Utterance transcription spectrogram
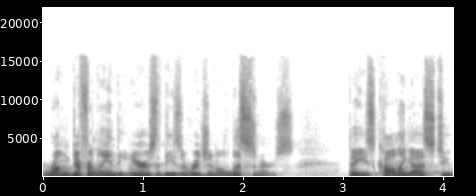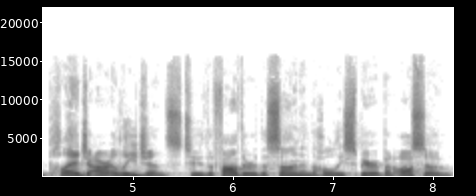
rung differently in the ears of these original listeners. But he's calling us to pledge our allegiance to the Father, the Son, and the Holy Spirit, but also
